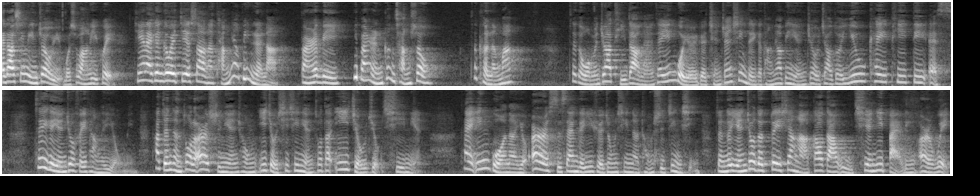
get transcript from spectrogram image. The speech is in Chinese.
来到心灵咒语，我是王丽慧。今天来跟各位介绍呢，糖尿病人啊，反而比一般人更长寿，这可能吗？这个我们就要提到呢，在英国有一个前瞻性的一个糖尿病研究，叫做 UKPDS。这个研究非常的有名，它整整做了二十年，从一九七七年做到一九九七年。在英国呢，有二十三个医学中心呢同时进行，整个研究的对象啊高达五千一百零二位。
